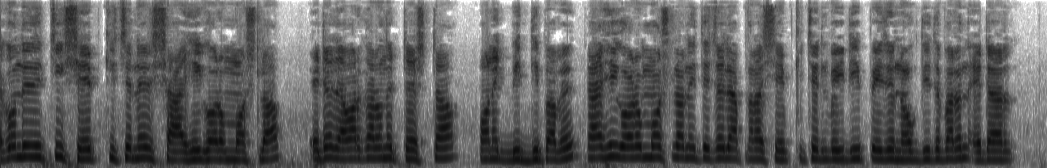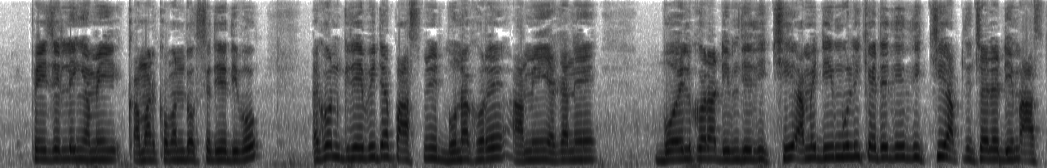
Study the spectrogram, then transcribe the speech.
এখন দিয়ে দিচ্ছি শেফ কিচেনের শাহি গরম মশলা। এটা দেওয়ার কারণে টেস্টটা অনেক বৃদ্ধি পাবে। শাহি গরম মশলা নিতে চাইলে আপনারা শেফ কিচেন বিডি পেজে নখ দিতে পারেন। এটার পেজের লিঙ্ক আমি আমার কমেন্ট বক্সে দিয়ে দিব। এখন গ্রেভিটা পাঁচ মিনিট বোনা করে আমি এখানে বয়েল করা ডিম দিয়ে দিচ্ছি। আমি ডিমগুলি কেটে দিয়ে দিচ্ছি। আপনি চাইলে ডিম আস্ত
